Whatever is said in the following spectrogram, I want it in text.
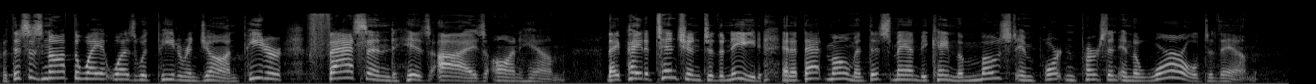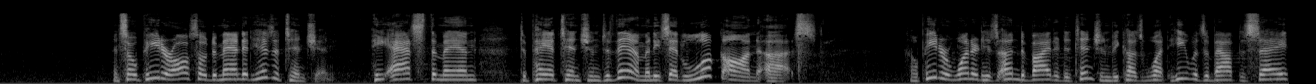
But this is not the way it was with Peter and John. Peter fastened his eyes on him. They paid attention to the need, and at that moment, this man became the most important person in the world to them. And so Peter also demanded his attention. He asked the man to pay attention to them, and he said, Look on us. So Peter wanted his undivided attention because what he was about to say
